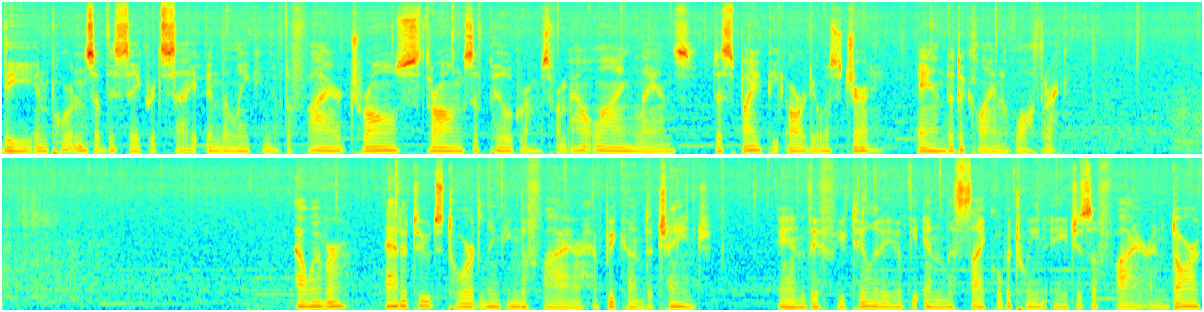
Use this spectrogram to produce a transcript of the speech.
The importance of this sacred site in the linking of the fire draws throngs of pilgrims from outlying lands despite the arduous journey and the decline of Lothric. However, attitudes toward linking the fire have begun to change, and the futility of the endless cycle between ages of fire and dark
